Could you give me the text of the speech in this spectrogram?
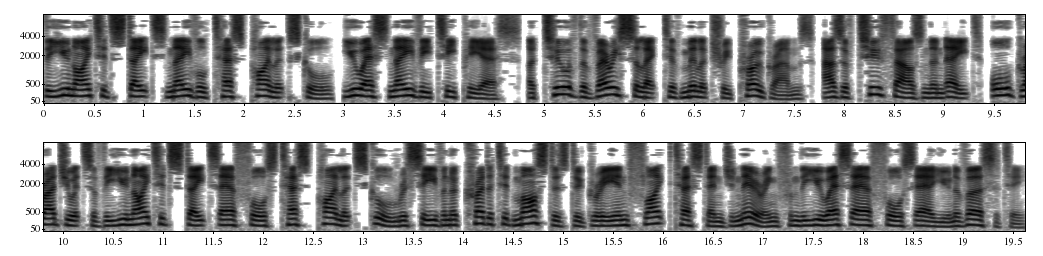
The United States Naval Test Pilot School, U.S. Navy TPS, are two of the very selective military programs. As of 2008, all graduates of the United States Air Force Test Pilot School receive an accredited master's degree in flight test engineering from the U.S. Air Force Air University.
